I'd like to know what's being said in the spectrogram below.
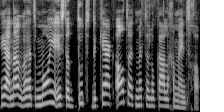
Ja, nou, het mooie is dat doet de kerk altijd met de lokale gemeenschap.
